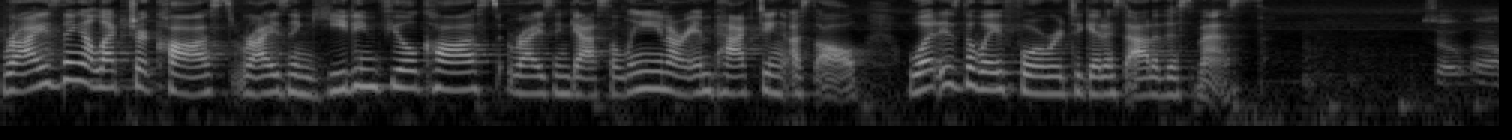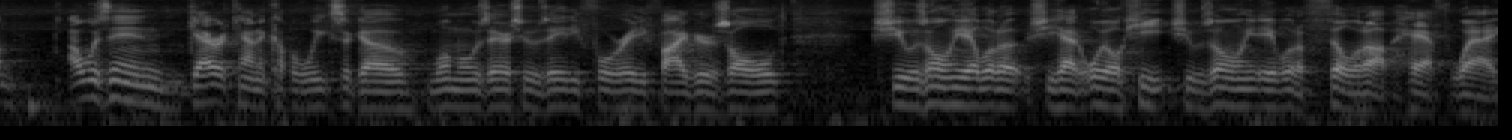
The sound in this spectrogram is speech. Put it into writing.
rising electric costs, rising heating fuel costs, rising gasoline are impacting us all. What is the way forward to get us out of this mess? So, um, I was in Garrett County a couple weeks ago. Woman was there, she was 84, 85 years old. She was only able to, she had oil heat, she was only able to fill it up halfway.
